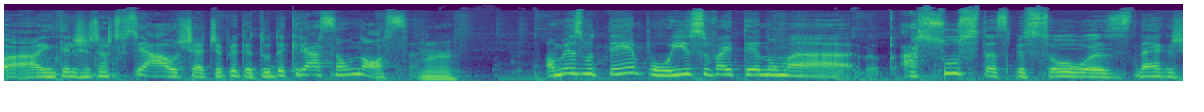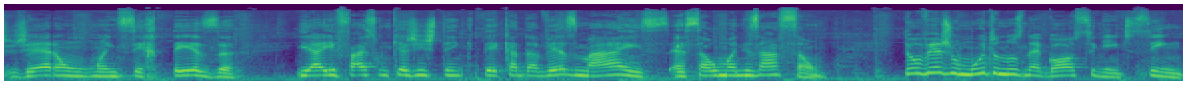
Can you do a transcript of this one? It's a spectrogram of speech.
a inteligência artificial, o chat GPT, tudo é criação nossa. É. Ao mesmo tempo, isso vai tendo uma. assusta as pessoas, né? Gera uma incerteza. E aí faz com que a gente tenha que ter cada vez mais essa humanização. Então eu vejo muito nos negócios o seguinte, sim,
